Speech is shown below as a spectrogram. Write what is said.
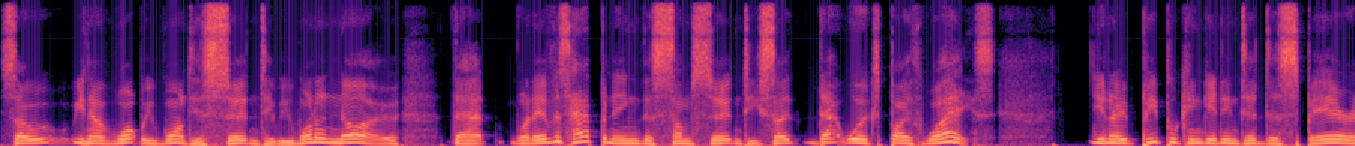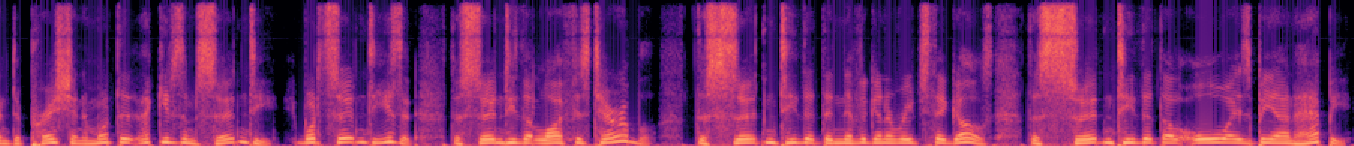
So, you know, what we want is certainty. We want to know that whatever's happening, there's some certainty. So that works both ways. You know, people can get into despair and depression, and what the, that gives them certainty. What certainty is it? The certainty that life is terrible, the certainty that they're never going to reach their goals, the certainty that they'll always be unhappy.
